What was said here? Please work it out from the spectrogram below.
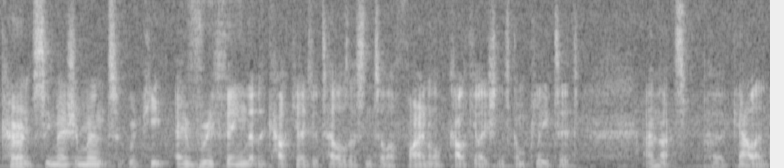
currency measurement, we keep everything that the calculator tells us until our final calculation is completed, and that's per gallon.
